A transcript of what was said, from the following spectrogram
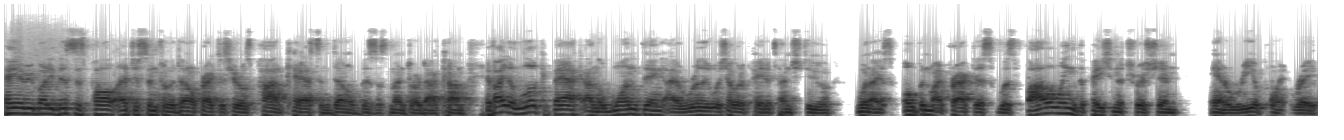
Hey, everybody, this is Paul Etchison from the Dental Practice Heroes podcast and dentalbusinessmentor.com. If I had to look back on the one thing I really wish I would have paid attention to when I opened my practice was following the patient attrition and reappoint rate.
